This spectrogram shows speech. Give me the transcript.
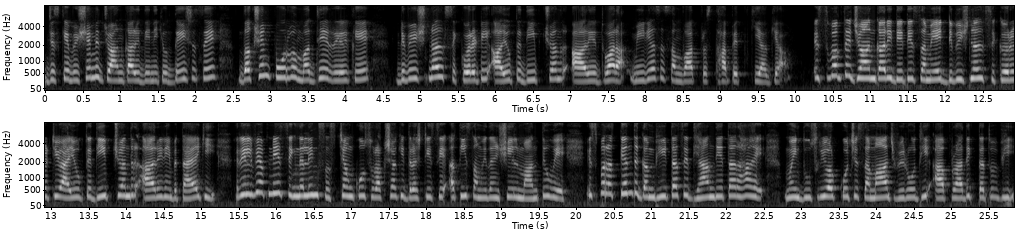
जिसके विषय में जानकारी देने के उद्देश्य से दक्षिण पूर्व मध्य रेल के डिविजनल सिक्योरिटी आयुक्त दीपचंद्र आर्य द्वारा मीडिया से संवाद प्रस्थापित किया गया। इस वक्त जानकारी देते समय डिविजनल सिक्योरिटी आयुक्त दीप चंद्र आर्य ने बताया कि रेलवे अपने सिग्नलिंग सिस्टम को सुरक्षा की दृष्टि से अति संवेदनशील मानते हुए इस पर अत्यंत गंभीरता से ध्यान देता रहा है। वहीं दूसरी ओर कुछ समाज विरोधी आपराधिक तत्व भी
